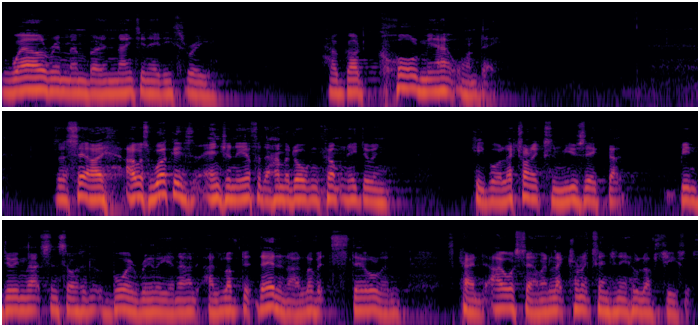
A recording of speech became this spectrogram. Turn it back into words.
well remember in 1983 how God called me out one day as I say, I, I was working as an engineer for the Hammond Organ Company doing keyboard electronics and music. That been doing that since I was a little boy, really, and I, I loved it then, and I love it still. And it's kind. Of, I always say I'm an electronics engineer who loves Jesus.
